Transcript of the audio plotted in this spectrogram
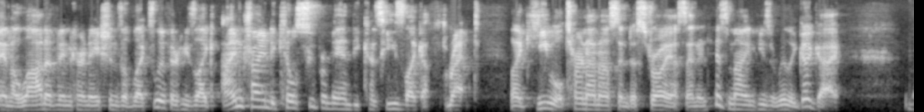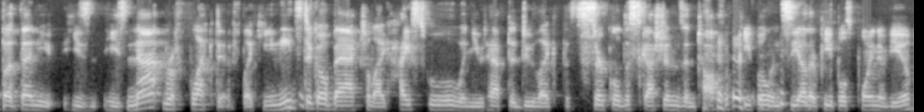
in a lot of incarnations of Lex Luthor, he's like, I'm trying to kill Superman because he's like a threat. Like he will turn on us and destroy us. And in his mind, he's a really good guy. But then he, he's he's not reflective. Like he needs to go back to like high school when you'd have to do like the circle discussions and talk with people and see other people's point of view.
